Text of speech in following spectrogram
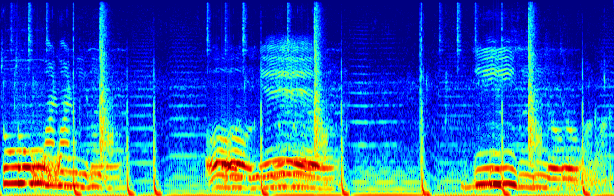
Two one zero. Oh yeah. The one.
